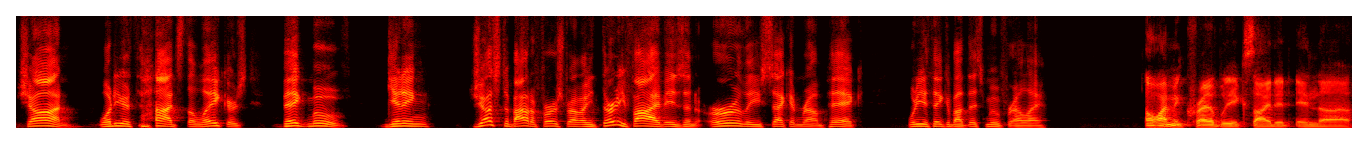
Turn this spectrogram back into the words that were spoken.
Sean, what are your thoughts? The Lakers, big move, getting just about a first round. I mean, 35 is an early second round pick. What do you think about this move for LA? Oh, I'm incredibly excited. And uh,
